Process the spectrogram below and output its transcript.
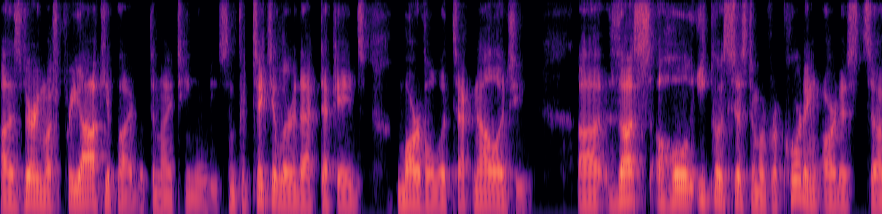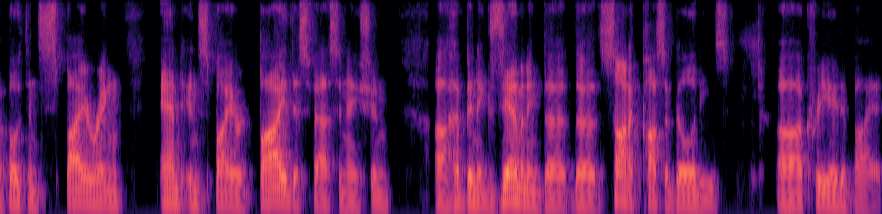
uh, is very much preoccupied with the 1980s, in particular, that decade's marvel with technology. Uh, thus, a whole ecosystem of recording artists, uh, both inspiring and inspired by this fascination, uh, have been examining the, the sonic possibilities uh, created by it.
